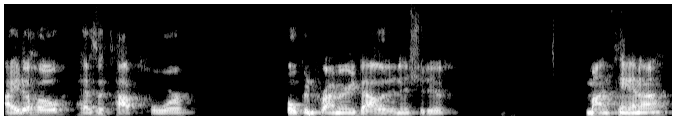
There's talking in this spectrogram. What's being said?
Idaho has a top four open primary ballot initiative. Montana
